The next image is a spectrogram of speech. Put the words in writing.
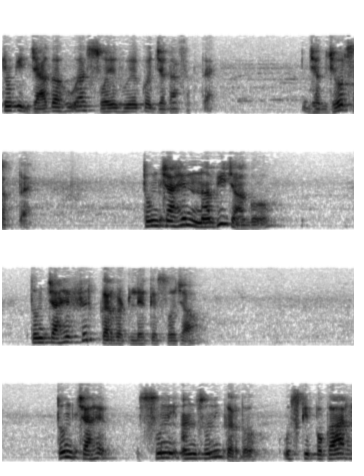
क्योंकि जागा हुआ, सोए हुए को जगा सकता है, झकझोर सकता है। तुम चाहे ना भी जागो, तुम चाहे फिर करवट लेके सो जाओ। तुम चाहे सुनी, अनसुनी कर दो, उसकी पुकार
